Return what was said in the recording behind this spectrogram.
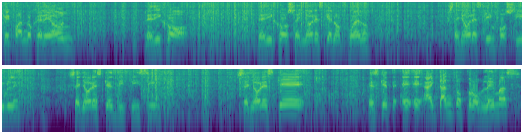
que cuando Gedeón le dijo le dijo, "Señores, que no puedo. Señores, que imposible. Señores, que es difícil. Señores, que es que eh, eh, hay tantos problemas."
